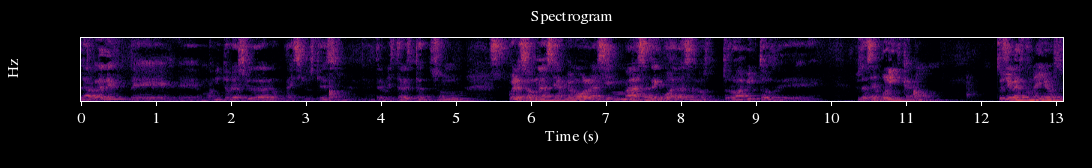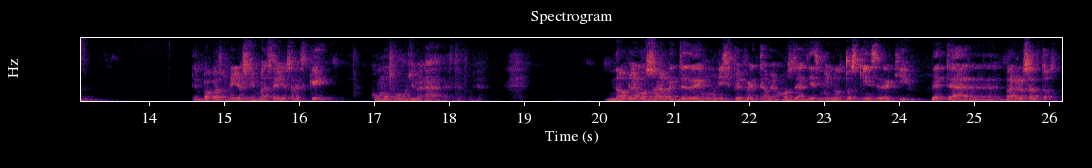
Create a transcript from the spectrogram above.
la red de, de, eh, monitoreo ciudadano, ahí si los quieres entrevistar, están- son personas, llamémoslo así, más adecuadas a nuestro hábito de, pues, de hacer política, ¿no? Entonces llegas con ellos, Te empapas con ellos y en base a ellos, ¿sabes qué? ¿Cómo podemos llegar a esta comunidad? No hablemos solamente de un municipio diferente, hablemos de a 10 minutos, 15 de aquí. Vete al Barrios Altos,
